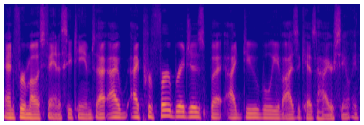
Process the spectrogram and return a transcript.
and for most fantasy teams. I, I, I prefer Bridges, but I do believe Isaac has a higher ceiling.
